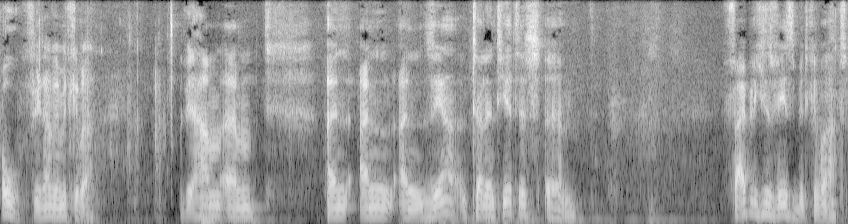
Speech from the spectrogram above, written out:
Oh, wen haben wir mitgebracht? Wir haben ähm, ein, ein, ein sehr talentiertes ähm, weibliches Wesen mitgebracht.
